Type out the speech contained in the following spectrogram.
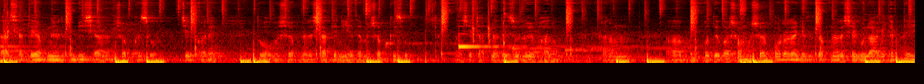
তার সাথে আপনার ভিসা সব কিছু চেক করে। তো অবশ্যই আপনারা সাথে নিয়ে যাবেন সব কিছু সেটা আপনাদের জন্যই ভালো। কারণ বিপদে বা সমস্যায় পড়ার আগে যদি আপনারা সেগুলো আগে থাকতেই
